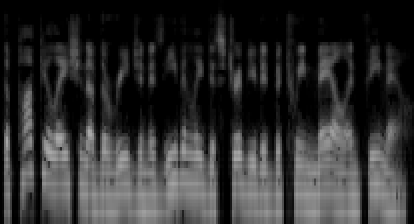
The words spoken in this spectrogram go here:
The population of the region is evenly distributed between male and female.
